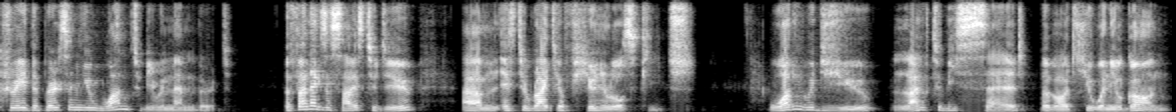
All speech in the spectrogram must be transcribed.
Create the person you want to be remembered. A fun exercise to do um, is to write your funeral speech. What would you like to be said about you when you're gone?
